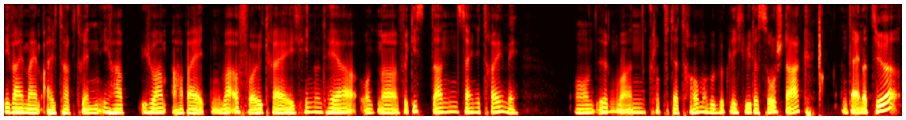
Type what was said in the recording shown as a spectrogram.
Ich war in meinem Alltag drin. Ich habe ich war am Arbeiten, war erfolgreich, hin und her und man vergisst dann seine Träume. Und irgendwann klopft der Traum aber wirklich wieder so stark an deiner Tür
